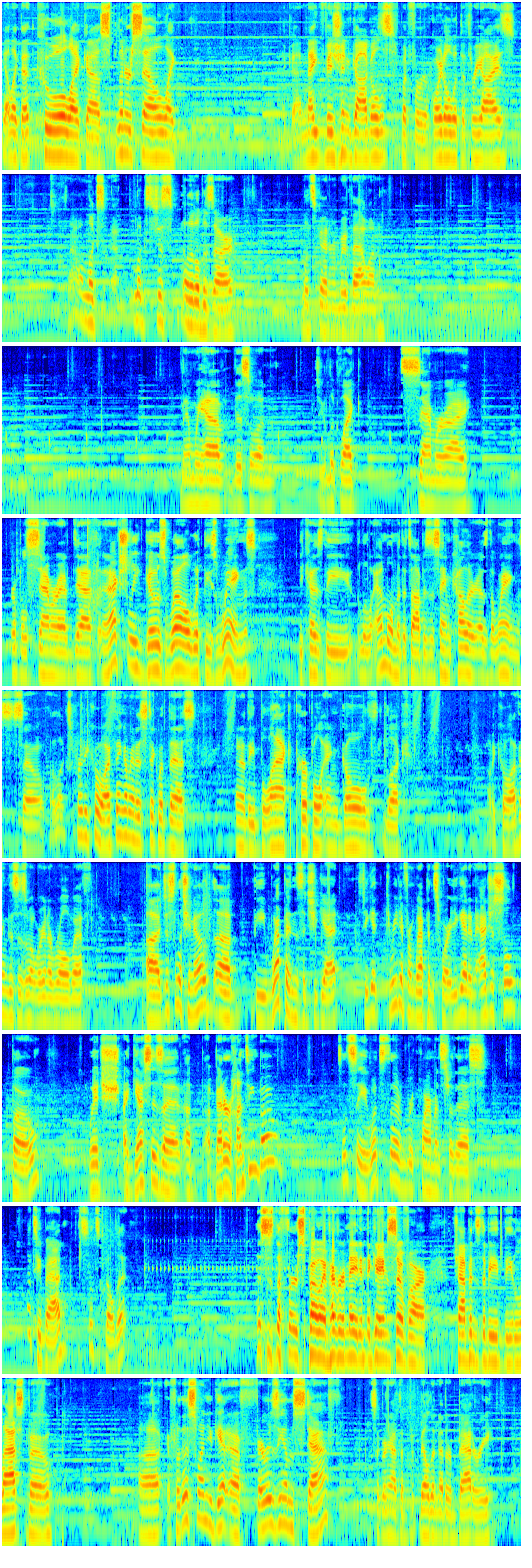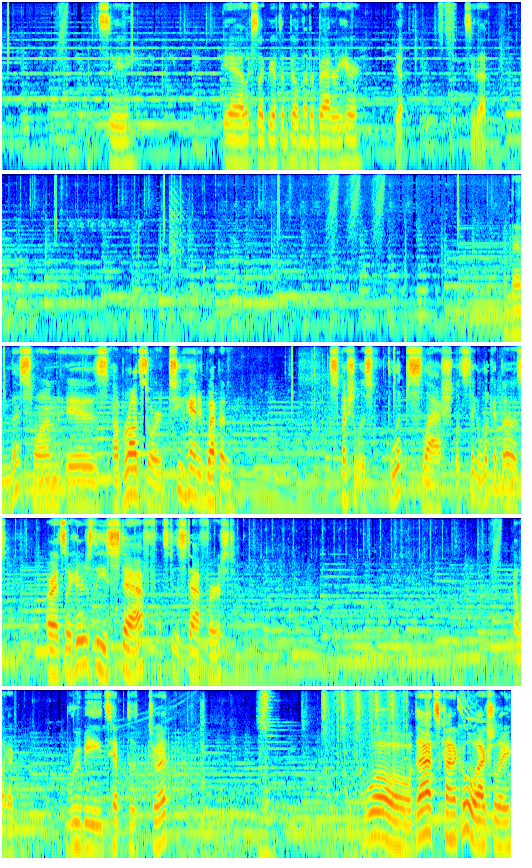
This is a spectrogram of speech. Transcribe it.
Yeah, like that cool like uh, Splinter Cell like uh, night vision goggles, but for Hylotl with the three eyes. So that one looks uh, looks just a little bizarre. Let's go ahead and remove that one. Then we have this one. You look like samurai. Purple samurai of death. And it actually goes well with these wings because the little emblem at the top is the same color as the wings. So it looks pretty cool. I think I'm going to stick with this. Kind of the black, purple, and gold look. That'll be cool. I think this is what we're going to roll with. Uh, just to let you know, uh, the weapons that you get, so you get three different weapons for it. You get an Aegis bow, which I guess is a, a, a, better hunting bow? So let's see, what's the requirements for this? Not too bad. So let's build it. This is the first bow I've ever made in the game so far, which happens to be the last bow. Uh, for this one, you get a Ferozium staff. Looks like we're gonna have to build another battery. Let's see. Yeah, it looks like we have to build another battery here. Yep. Let's see that. And then this one is a broadsword, two-handed weapon. Special is flip slash. Let's take a look at those. Alright, so here's the staff. Let's do the staff first. Got like a ruby tip to, to it. Whoa, that's kind of cool, actually.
